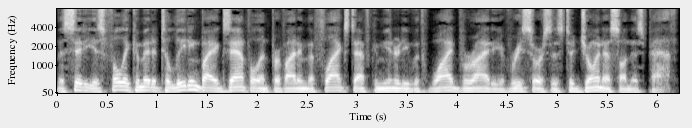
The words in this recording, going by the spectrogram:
The city is fully committed to leading by example and providing the Flagstaff community with wide variety of resources to join us on this path.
